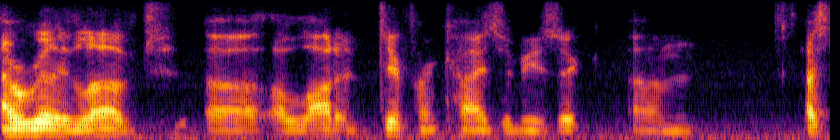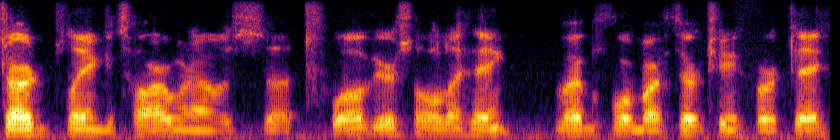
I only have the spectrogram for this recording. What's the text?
I really loved uh, a lot of different kinds of music. Um, I started playing guitar when I was uh, 12 years old, I think, right before my 13th birthday.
